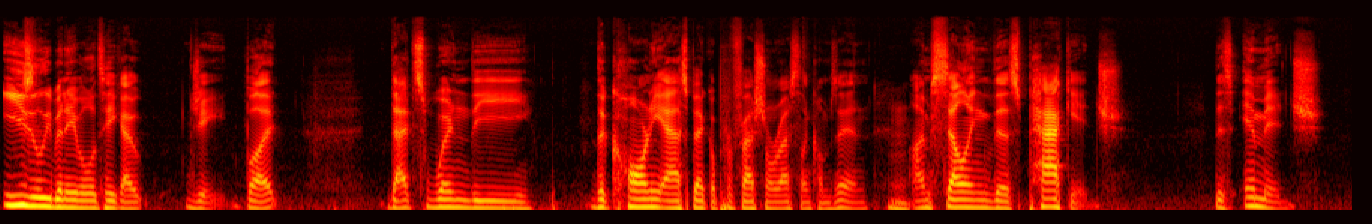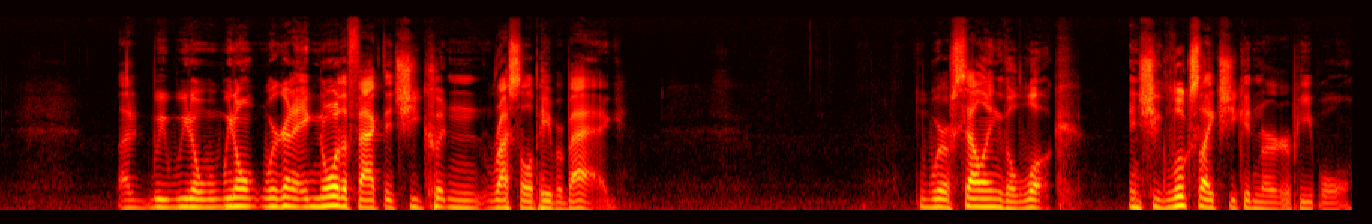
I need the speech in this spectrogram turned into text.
easily been able to take out Jade, but that's when the the carny aspect of professional wrestling comes in. Hmm. I'm selling this package, this image. I, we we don't we don't we're gonna ignore the fact that she couldn't wrestle a paper bag. We're selling the look, and she looks like she could murder people.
